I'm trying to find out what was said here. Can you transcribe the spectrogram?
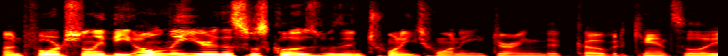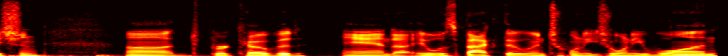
Unfortunately, the only year this was closed was in 2020 during the COVID cancellation uh, for COVID, and uh, it was back though in 2021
